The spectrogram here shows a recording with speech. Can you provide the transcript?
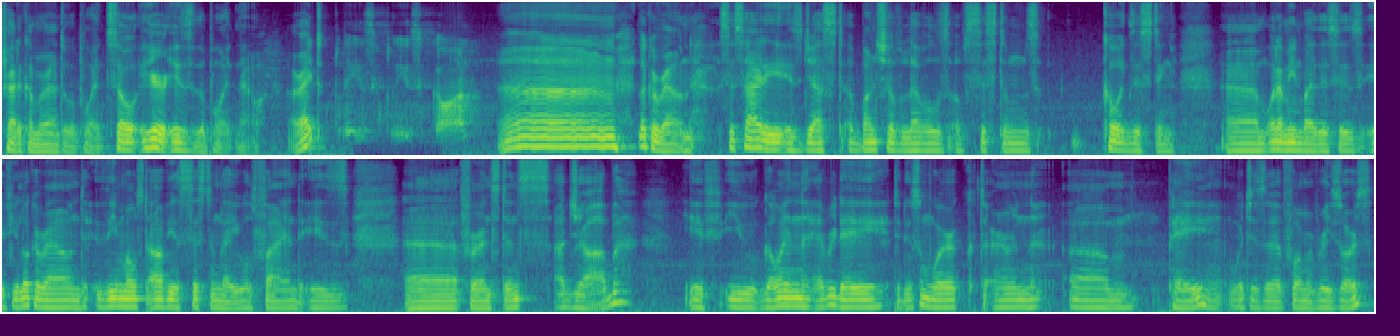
try to come around to a point. So here is the point now. All right. Please, please, go on. Um, look around. Society is just a bunch of levels of systems coexisting. Um, what I mean by this is, if you look around, the most obvious system that you will find is, uh, for instance, a job. If you go in every day to do some work to earn um, pay, which is a form of resource,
